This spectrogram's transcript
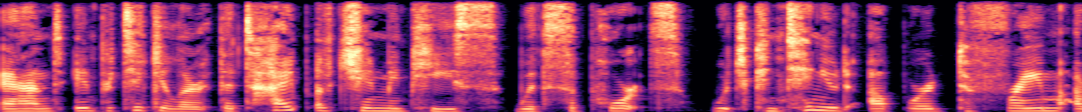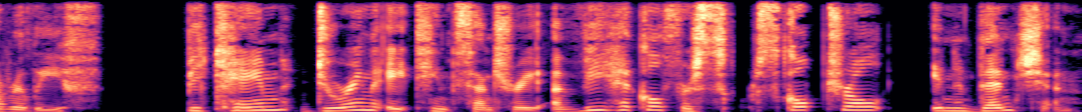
and in particular the type of chimney piece with supports which continued upward to frame a relief became during the 18th century a vehicle for sculptural invention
